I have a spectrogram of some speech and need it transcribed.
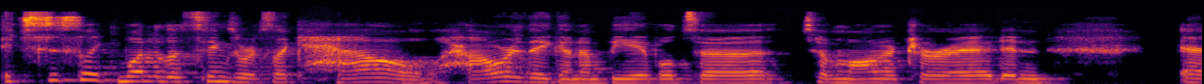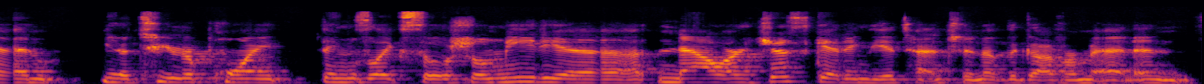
it's just like one of those things where it's like, how how are they going to be able to to monitor it and and you know to your point things like social media now are just getting the attention of the government and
